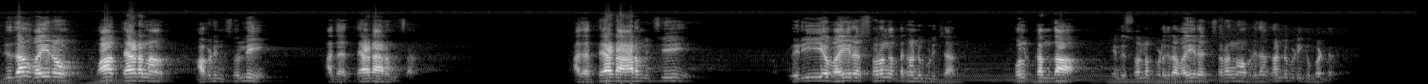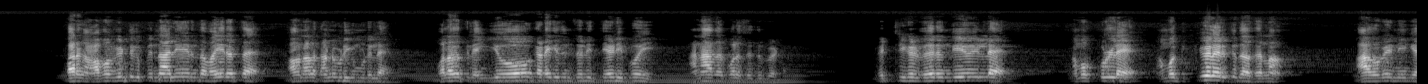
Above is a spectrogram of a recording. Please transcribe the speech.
இதுதான் வைரம் வா தேடலாம். அப்படின்னு சொல்லி அதை தேட ஆரம்பிச்சான் அதை தேட ஆரம்பிச்சு பெரிய வைர சுரங்கத்தை கண்டுபிடிச்சாங்க. கொல்கந்தா என்று சொல்லப்படுகிற வைர சுரங்கம் அப்படிதான் கண்டுபிடிக்கப்பட்டது. பாருங்க அவன் வீட்டுக்கு பின்னாலே இருந்த வைரத்தை அவனால கண்டுபிடிக்க முடியல. உலகத்துல எங்கேயோ கிடைக்குதுன்னு சொல்லி தேடி போய் அனாதை போல செத்து போயிட்டான். வெற்றிகள் வேற எங்கேயோ இல்ல. நமக்குள்ளே நமக்கு கீழே இருக்குது அதெல்லாம். ஆகவே நீங்க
